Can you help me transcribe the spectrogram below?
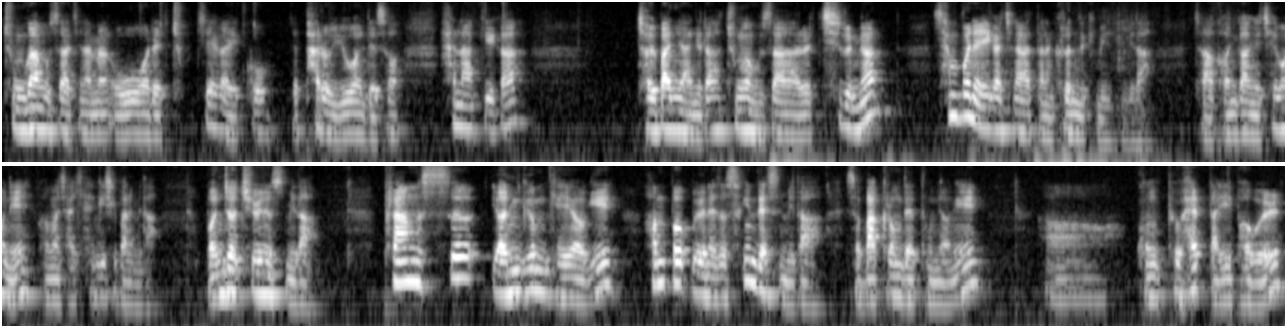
중간고사 지나면 5월에 축제가 있고 바로 6월 돼서 한 학기가 절반이 아니라 중간고사를 치르면 3분의 2가 지나갔다는 그런 느낌이 듭니다. 자, 건강이 최고니 건강 잘 챙기시기 바랍니다. 먼저 주요 뉴스입니다. 프랑스 연금 개혁이 헌법위원회에서 승인됐습니다. 그래서 마크롱 대통령이 어, 공표했다 이 법을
